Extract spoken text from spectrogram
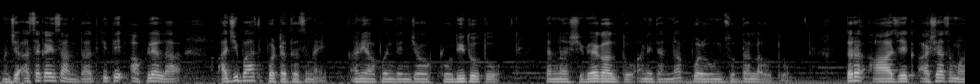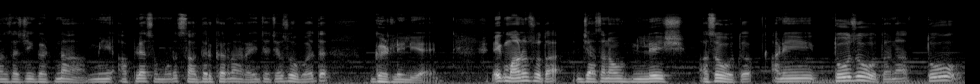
म्हणजे असं काही सांगतात की ते आपल्याला अजिबात पटतच नाही आणि आपण त्यांच्यावर क्रोधित होतो त्यांना शिव्या घालतो आणि त्यांना पळवूनसुद्धा लावतो. तर आज एक अशाच माणसाची घटना मी आपल्यासमोर सादर करणार आहे ज्याच्यासोबत घडलेली आहे. एक माणूस होता ज्याचं नाव निलेश असं होतं आणि तो जो होता ना तो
